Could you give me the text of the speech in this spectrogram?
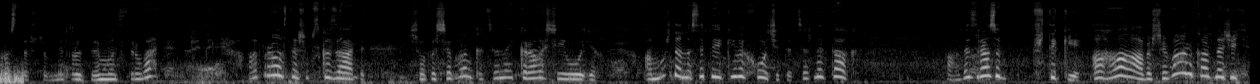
Просто щоб не продемонструвати, а просто щоб сказати, що вишиванка це найкращий одяг. А можна носити, який ви хочете. Це ж не так. А ви зразу штики. Ага, вишиванка, значить,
